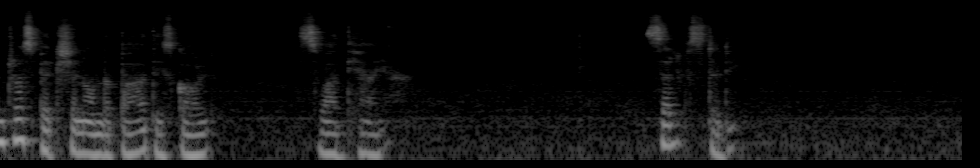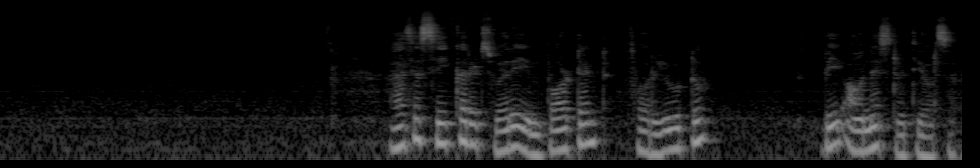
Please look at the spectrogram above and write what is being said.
Introspection on the path is called Swadhyaya, self study. As a seeker, it's very important for you to be honest with yourself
